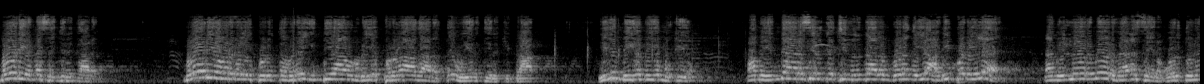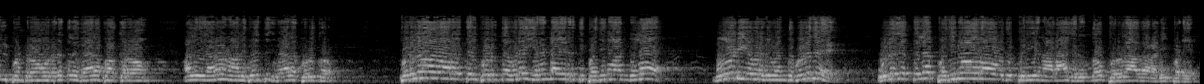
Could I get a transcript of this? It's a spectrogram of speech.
மோடி என்ன செஞ்சிருக்காரு? மோடி அவர்களை பொறுத்தவரை இந்தியாவுடைய பொருளாதாரத்தை உயர்த்தி இருக்கின்றார். இது மிக மிக முக்கியம். நாம எந்த அரசியல் கட்சியில் இருந்தாலும் கூட அடிப்படையில நம்ம எல்லோருமே ஒரு வேலை செய்யறோம். ஒரு தொழில் பண்றோம் ஒரு இடத்துல வேலை பார்க்கிறோம் அல்லது யாரோ நாலு பேர்த்துக்கு வேலை கொடுக்கிறோம். பொருளாதாரத்தை பொறுத்தவரை இரண்டாயிரத்தி பதினான்குல மோடி அவர்கள் வந்த பொழுது உலகத்துல பதினோராவது பெரிய நாடாக இருந்தோம் பொருளாதார அடிப்படையில்.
